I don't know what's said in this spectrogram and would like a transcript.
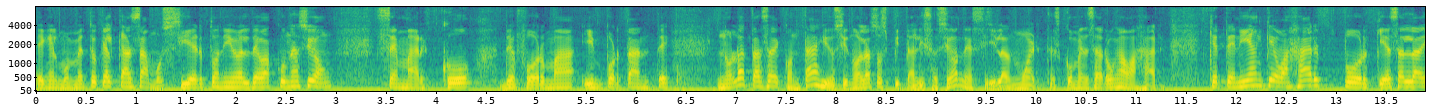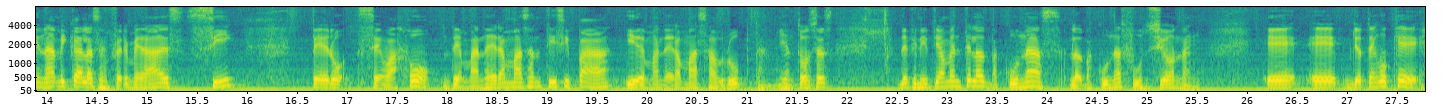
en el momento que alcanzamos cierto nivel de vacunación, se marcó de forma importante no la tasa de contagio, sino las hospitalizaciones y las muertes comenzaron a bajar. Que tenían que bajar porque esa es la dinámica de las enfermedades, sí, pero se bajó de manera más anticipada y de manera más abrupta. Y entonces, definitivamente las vacunas, las vacunas funcionan. Eh, eh, yo tengo que,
